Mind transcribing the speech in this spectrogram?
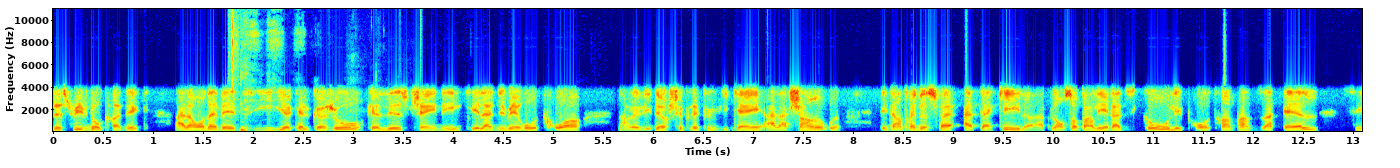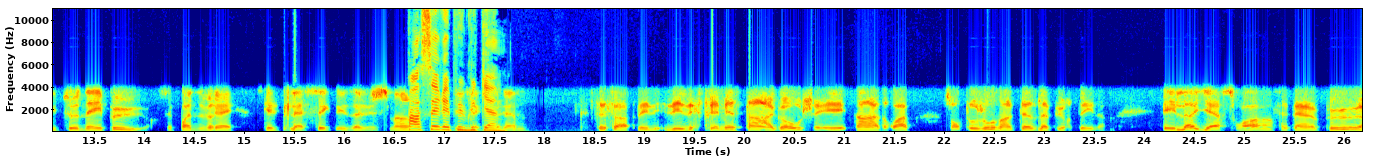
de suivre nos chroniques. Alors, on avait dit il y a quelques jours que Liz Cheney, qui est la numéro 3 dans le leadership républicain à la Chambre, est en train de se faire attaquer, là, appelons ça par les radicaux, les pro-Trump, en disant, elle, c'est une impure, c'est pas une vraie. Ce qui est le classique des agissements. Passé républicaine. C'est ça. Les, extrémistes, tant à gauche et tant à droite, sont toujours dans le test de la pureté. Là. Et là, hier soir, c'était un peu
